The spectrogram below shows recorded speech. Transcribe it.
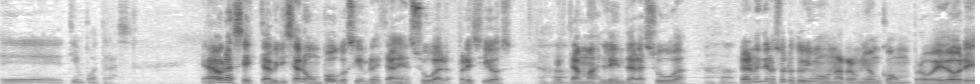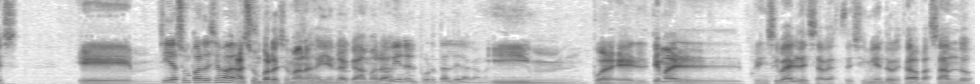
eh, tiempo atrás. Ahora se estabilizaron un poco, siempre están en suba los precios, están más lenta la suba. Realmente nosotros tuvimos una reunión con proveedores eh, sí, hace un par de semanas. Hace un par de semanas ahí en la Cámara. Lo vi en el portal de la Cámara. Y mm, pues, el tema del principal, el desabastecimiento que estaba pasando,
